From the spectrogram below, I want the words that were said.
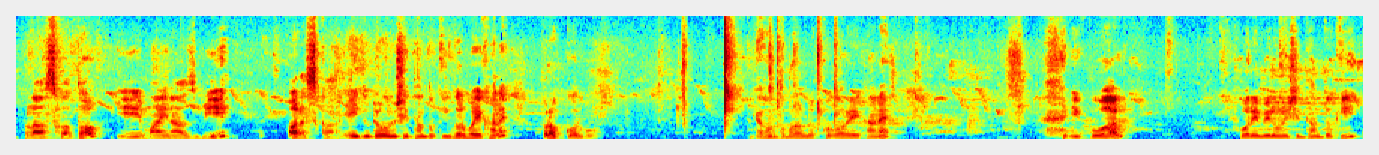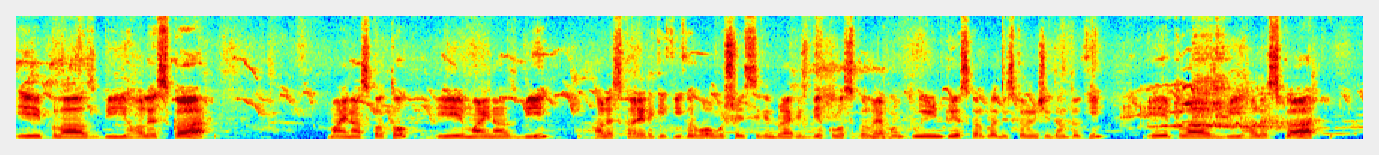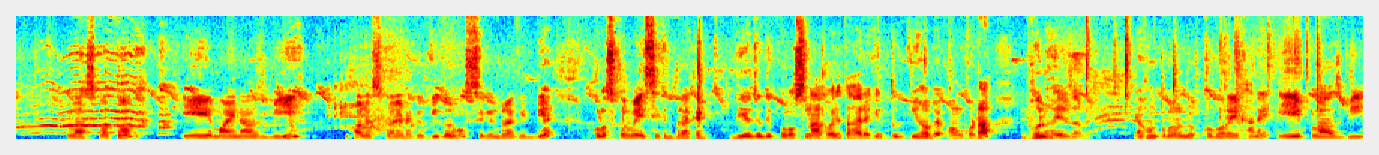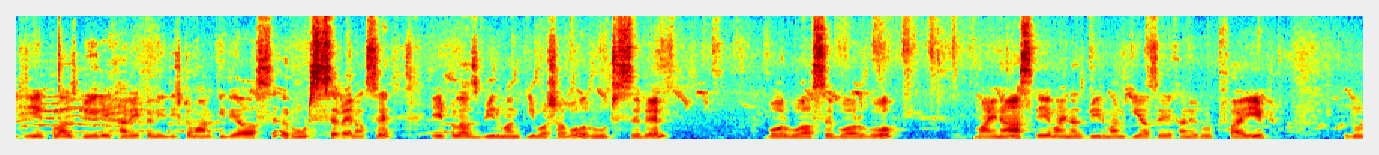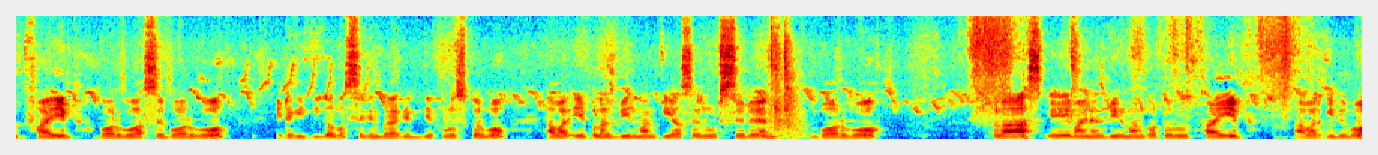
প্লাস কত? এ মাইনাস বি হল স্কোয়ার এই দুটো অনুসিদ্ধান্ত কি করব এখানে? প্রয়োগ করব। এখন তোমরা লক্ষ্য করো এখানে ইকুয়াল ফোর এবির অনুসিদ্ধান্ত কি? এ প্লাস বি হল স্কোয়ার মাইনাস কত? এ মাইনাস বি হল স্কোয়ার। এটাকে কি করব? অবশ্যই সেকেন্ড ব্র্যাকেট দিয়ে ক্লোজ করব। এখন two into square plus b স্কোয়ারের সিদ্ধান্ত কি? এ প্লাস বি হল স্কোয়ার প্লাস কত? এ মাইনাস বি হল স্কোয়ার। এটাকে কি করব? সেকেন্ড ব্র্যাকেট দিয়ে ক্লোজ করব। এই সেকেন্ড ব্র্যাকেট দিয়ে যদি ক্লোজ না করে, তাহলে কিন্তু কি হবে? অঙ্কটা ভুল হয়ে যাবে। এখন তোমরা লক্ষ্য করো এখানে a plus b a plus বির এখানে একটা নির্দিষ্ট মান কি দেওয়া আছে? রুট সেভেন আছে। এ প্লাস বির মান কি বসাবো? রুট সেভেন বর্গ আছে বর্গ মাইনাস এ মাইনাস বির মান কি আছে? এখানে রুট ফাইভ রুট ফাইভ বর্গ আছে বর্গ। এটাকে কি করব? সেকেন্ড ব্র্যাকেট দিয়ে ক্লোজ করব। আবার এ প্লাস বির মান কি আছে? রুট সেভেন বর্গ প্লাস এ মাইনাস বির মান কত? রুট ফাইভ আবার কি দেব?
